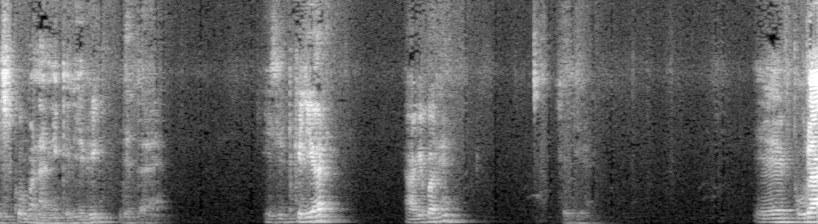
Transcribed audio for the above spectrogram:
इसको बनाने के लिए भी देता है इज इट क्लियर आगे बढ़ें चलिए ये पूरा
